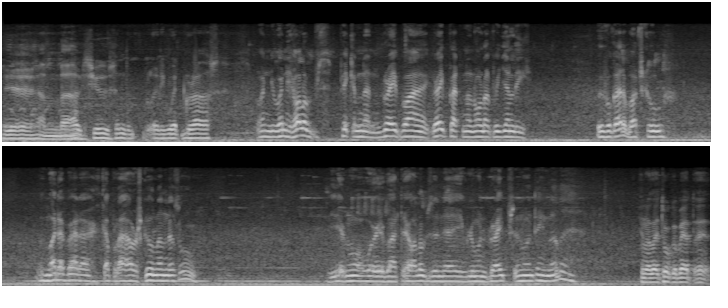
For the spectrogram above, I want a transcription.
yeah, and uh, no shoes in the bloody wet grass. When you when you olives picking and grapevine, grape cutting and all that, we generally we forgot about school. We might have had a couple of hours school and that's all. You're more worried about the olives and the blooming grapes and one thing and another. You know, they talk about the,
